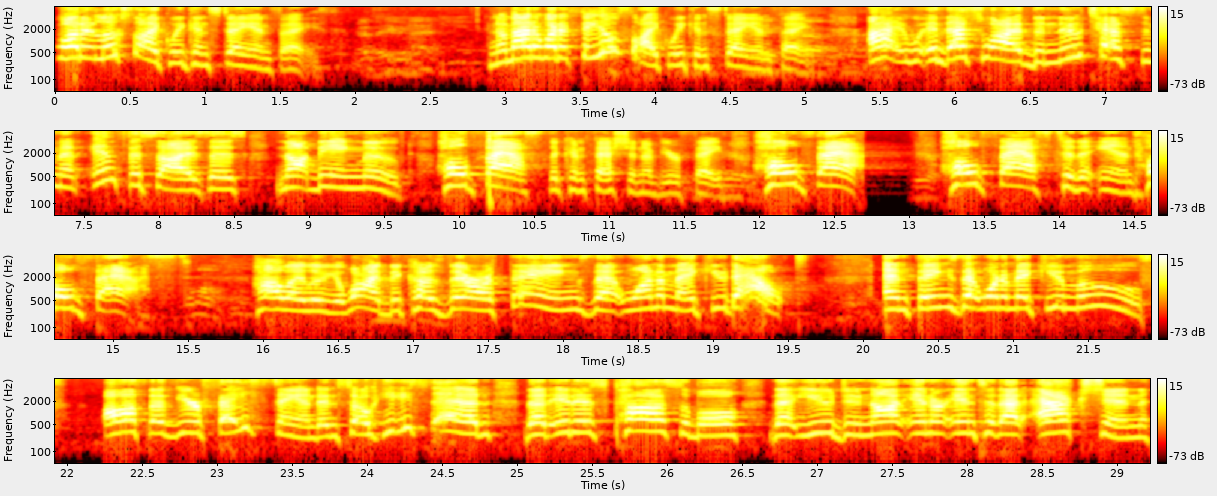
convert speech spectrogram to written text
what it looks like, we can stay in faith. No matter what it feels like, we can stay in faith. I, and that's why the New Testament emphasizes not being moved. Hold fast the confession of your faith. Hold fast. Hold fast to the end. Hold fast. Hallelujah. Why? Because there are things that want to make you doubt and things that want to make you move off of your faith stand. And so he said that it is possible that you do not enter into that action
